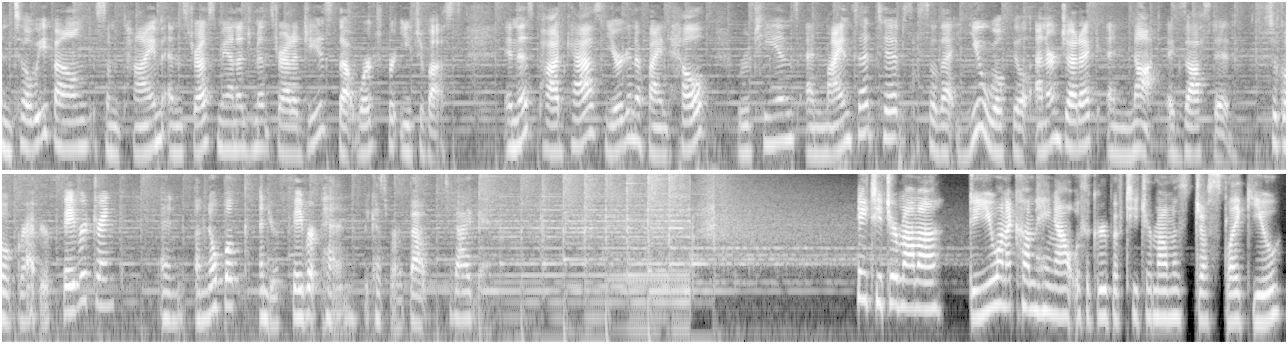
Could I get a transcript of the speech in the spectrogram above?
Until we found some time and stress management strategies that worked for each of us. In this podcast, you're going to find health, routines, and mindset tips so that you will feel energetic and not exhausted. So go grab your favorite drink and a notebook and your favorite pen because we're about to dive in. Hey, teacher mama, do you want to come hang out with a group of teacher mamas just like you?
